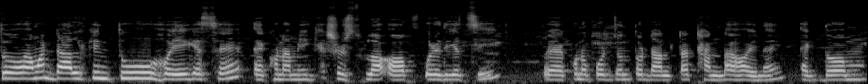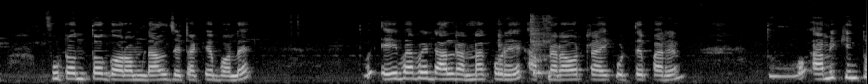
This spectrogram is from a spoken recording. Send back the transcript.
তো আমার ডাল কিন্তু হয়ে গেছে। এখন আমি গ্যাসের চুলা অফ করে দিয়েছি। তো এখনও পর্যন্ত ডালটা ঠান্ডা হয় নাই। একদম ফুটন্ত গরম ডাল যেটাকে বলে। তো এইভাবে ডাল রান্না করে আপনারাও ট্রাই করতে পারেন। তো আমি কিন্তু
